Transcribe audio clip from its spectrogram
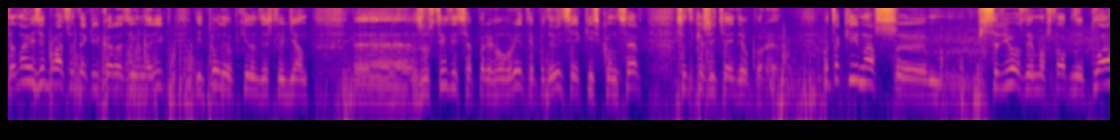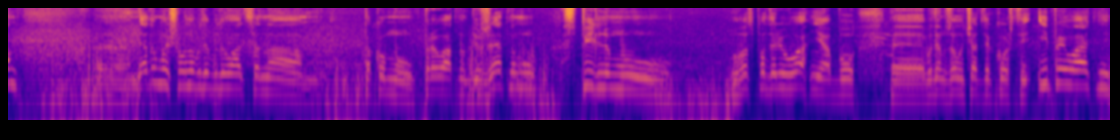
Та навіть зібратися декілька разів на рік, і то необхідно десь людям е, зустрітися, переговорити, подивитися якийсь концерт. Все таке життя йде вперед. Отакий наш е, серйозний масштабний план. Е, Я думаю, що воно буде будуватися на такому приватно-бюджетному, спільному господарюванні або е, будемо залучати кошти і приватні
